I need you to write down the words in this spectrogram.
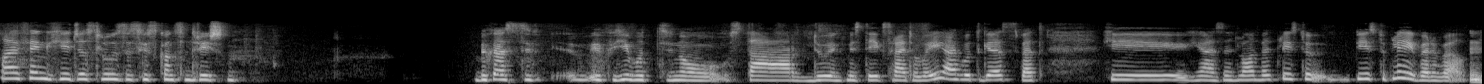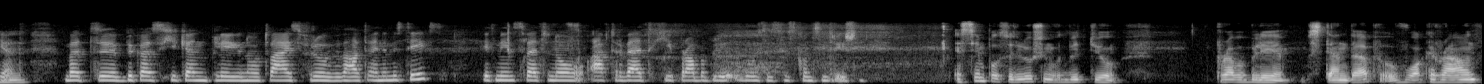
I think he just loses his concentration. Because if, if he would, you know, start doing mistakes right away, I would guess that he, he hasn't learned that piece to piece to play very well yet. But uh, because he can play, you know, twice through without any mistakes, it means that, you know, after that he probably loses his concentration. A simple solution would be to probably stand up, walk around,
